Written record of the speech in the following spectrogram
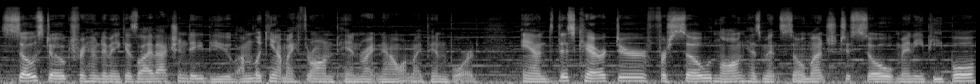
so stoked for him to make his live action debut. I'm looking at my Thrawn pin right now on my pin board. And this character for so long has meant so much to so many people.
